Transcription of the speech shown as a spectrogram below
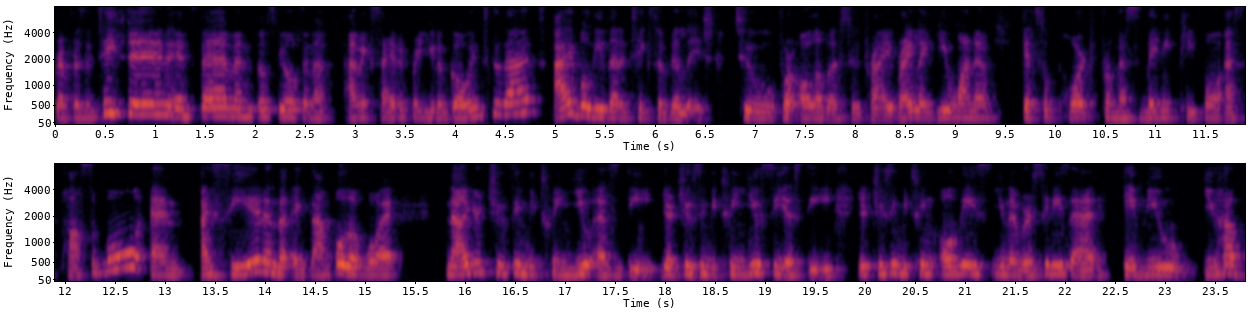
representation in STEM and those fields. And I, I'm excited for you to go into that. I believe that it takes a village to for all of us to thrive, right? Like you want to get support from as many people as possible. And I see it in the example of what now you're choosing between USD, you're choosing between UCSD, you're choosing between all these universities that gave you, you have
